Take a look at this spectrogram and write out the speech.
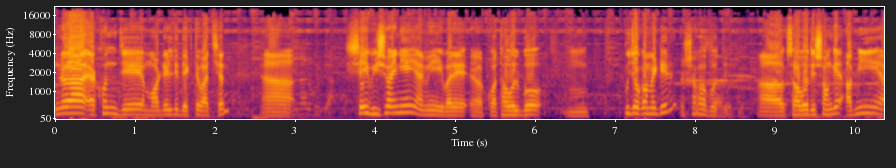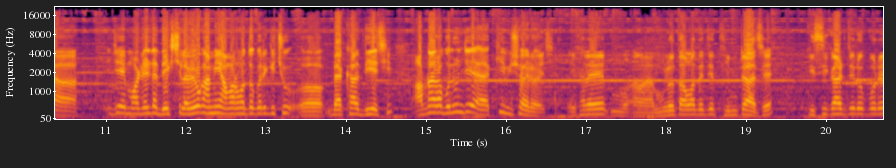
আপনারা এখন যে মডেলটি দেখতে পাচ্ছেন সেই বিষয় নিয়েই আমি এবারে কথা বলব পুজো কমিটির সভাপতি সভাপতির সঙ্গে। আমি যে মডেলটা দেখছিলাম এবং আমি আমার মতো করে কিছু ব্যাখ্যা দিয়েছি। আপনারা বলুন যে কি বিষয় রয়েছে? এখানে মূলত আমাদের যে থিমটা আছে কৃষিকার্যের উপরে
